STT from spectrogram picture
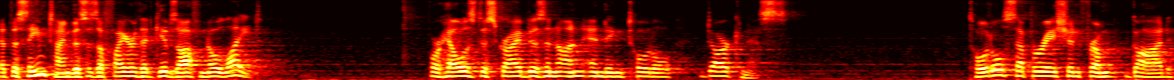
At the same time, this is a fire that gives off no light. For hell is described as an unending total darkness, total separation from God,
